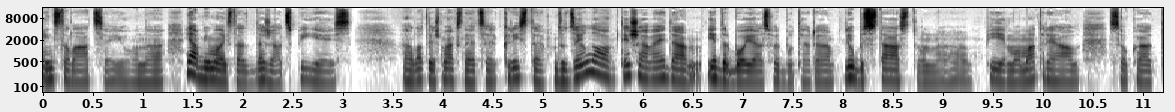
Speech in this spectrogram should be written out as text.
instalāciju. Un, jā, bija liekas, tādas dažādas pieejas. Latviešu māksliniece Krista Dzudzilo tiešā veidā iedarbojās varbūt ar ļubas stāstu un pieejamo materiālu. Savukārt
